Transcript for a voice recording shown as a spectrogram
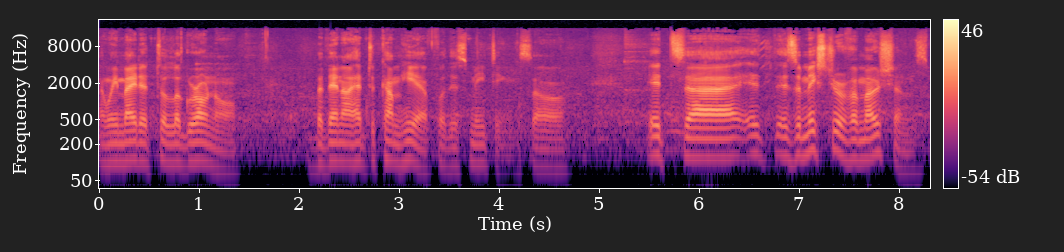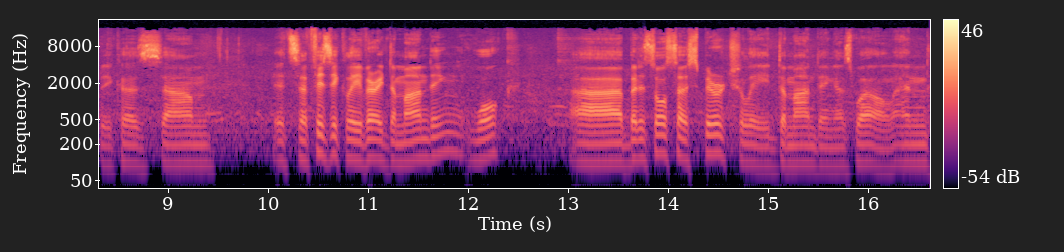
and we made it to Logrono. But then I had to come here for this meeting. So it's, uh, it, it's a mixture of emotions because um, it's a physically very demanding walk uh, but it's also spiritually demanding as well. And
